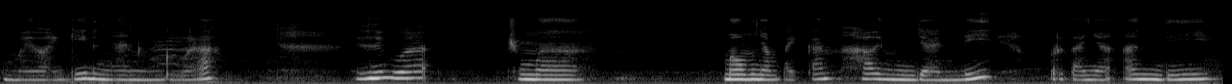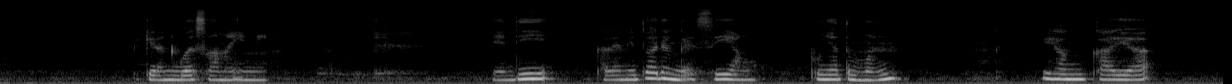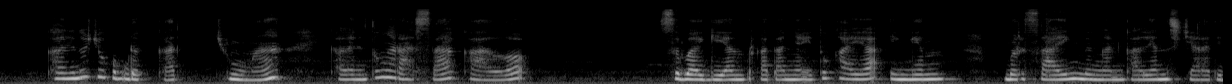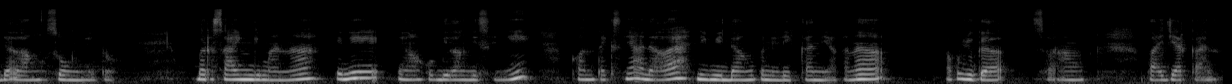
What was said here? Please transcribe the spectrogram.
kembali lagi dengan gue. Di sini gue cuma mau menyampaikan hal yang menjadi pertanyaan di pikiran gue selama ini. Jadi kalian itu ada nggak sih yang punya teman yang kayak kalian itu cukup dekat, cuma kalian itu ngerasa kalau sebagian perkataannya itu kayak ingin bersaing dengan kalian secara tidak langsung gitu. Bersaing gimana? Ini yang aku bilang di sini konteksnya adalah di bidang pendidikan ya, karena aku juga seorang pelajar kan.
